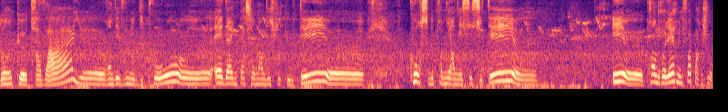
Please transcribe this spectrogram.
Donc, euh, travail, euh, rendez-vous médicaux, euh, aide à une personne en difficulté, course de première nécessité et prendre l'air une fois par jour.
